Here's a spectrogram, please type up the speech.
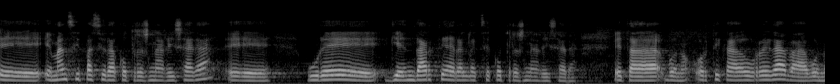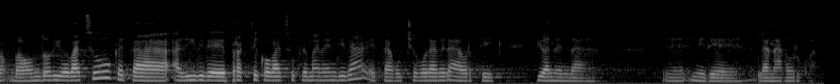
e, emantzipaziorako tresna gizara, e, gure jendartea eraldatzeko tresna gizara. Eta, bueno, hortik aurrera, ba, bueno, ba, ondorio batzuk eta adibide praktiko batzuk emanen dira, eta gutxi gora bera hortik joanen da e, nire lana gaurkoa.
